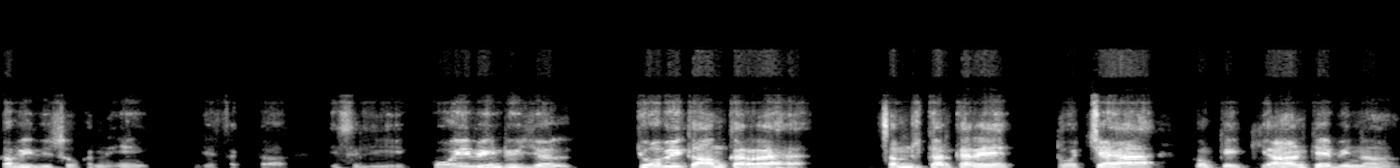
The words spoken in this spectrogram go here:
कभी भी सुख नहीं दे सकता। इसलिए कोई भी इंडिविजुअल जो भी काम कर रहा है, समझ कर करे तो अच्छा है, क्योंकि ज्ञान के बिना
